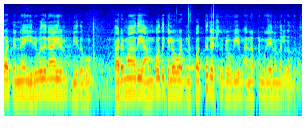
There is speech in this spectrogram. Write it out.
വാട്ടിന് ഇരുപതിനായിരം വീതവും പരമാവധി അമ്പത് കിലോ വാട്ടിന് പത്ത് ലക്ഷം രൂപയും അനർട്ട് മുഖേന നൽകുന്നുണ്ട്.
